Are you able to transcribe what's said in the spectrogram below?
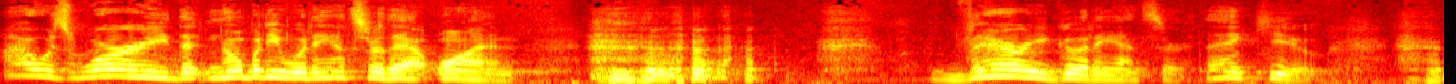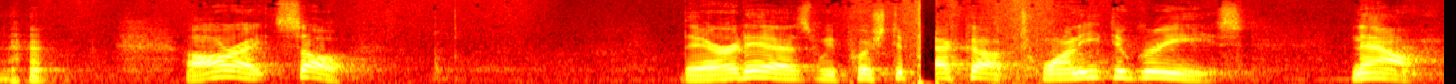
I was worried that nobody would answer that one. Very good answer. Thank you. All right, so there it is. We pushed it back up 20 degrees. Now,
